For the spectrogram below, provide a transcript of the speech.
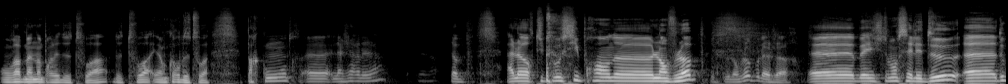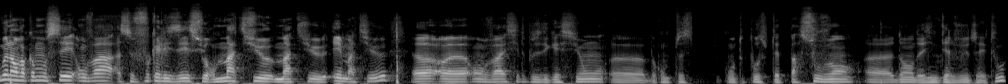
On va maintenant parler de toi, de toi et encore de toi. Par contre, euh, la jarre elle est là? Top. Alors, tu peux aussi prendre euh, l'enveloppe. L'enveloppe ou la jarre? Euh, ben justement, c'est les deux. Euh, donc maintenant, on va commencer. On va se focaliser sur Mathieu, Mathieu et Mathieu. On va essayer de poser des questions ben, qu'on peut- qu'on te pose peut-être pas souvent euh, dans des interviews et tout.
